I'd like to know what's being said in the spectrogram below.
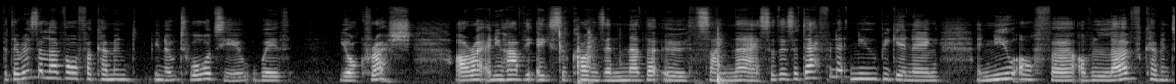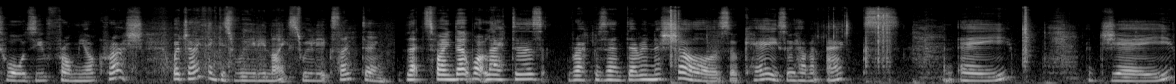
But there is a love offer coming, you know, towards you with your crush. All right, and you have the Ace of Coins, another earth sign there. So there's a definite new beginning, a new offer of love coming towards you from your crush, which I think is really nice, really exciting. Let's find out what letters represent their initials. Okay, so we have an X, an A, a J,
